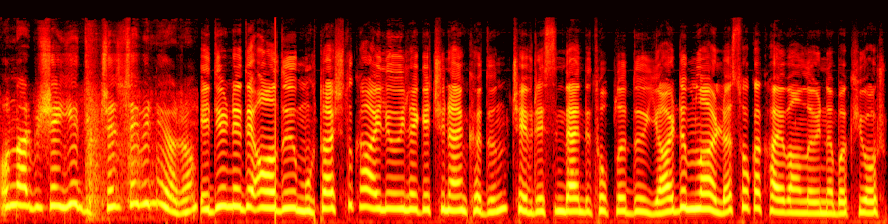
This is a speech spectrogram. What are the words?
onlar bir şey yedikçe seviniyorum. Edirne'de aldığı muhtaçlık aylığıyla geçinen kadın çevresinden de topladığı yardımlarla sokak hayvanlarına bakıyor.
